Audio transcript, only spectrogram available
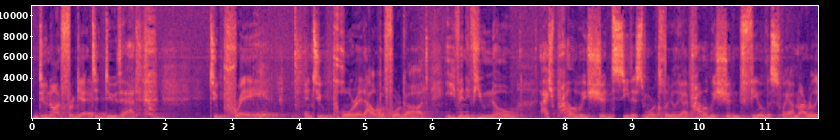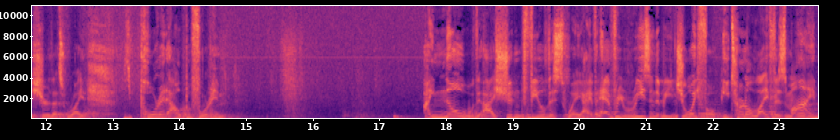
do not forget to do that. to pray and to pour it out before God. Even if you know, I probably should see this more clearly. I probably shouldn't feel this way. I'm not really sure that's right. Pour it out before Him. I know that I shouldn't feel this way. I have every reason to be joyful. Eternal life is mine.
